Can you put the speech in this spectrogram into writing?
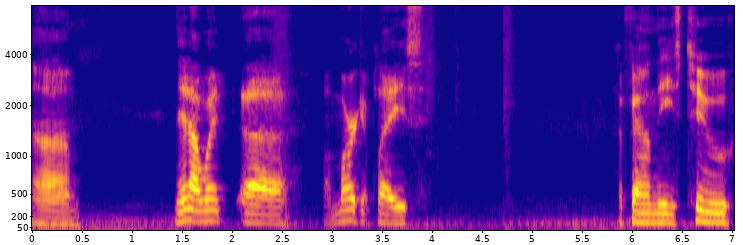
Um, then I went uh, on Marketplace. I found these two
